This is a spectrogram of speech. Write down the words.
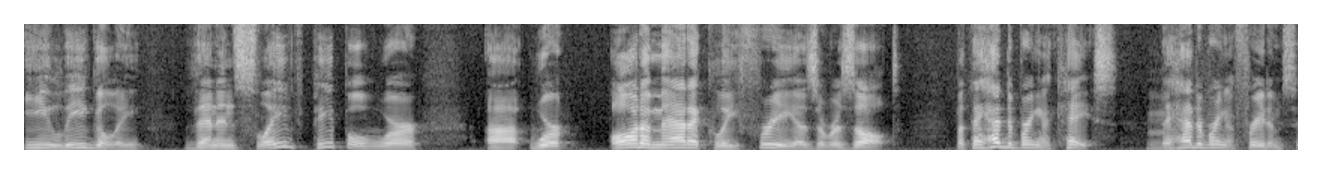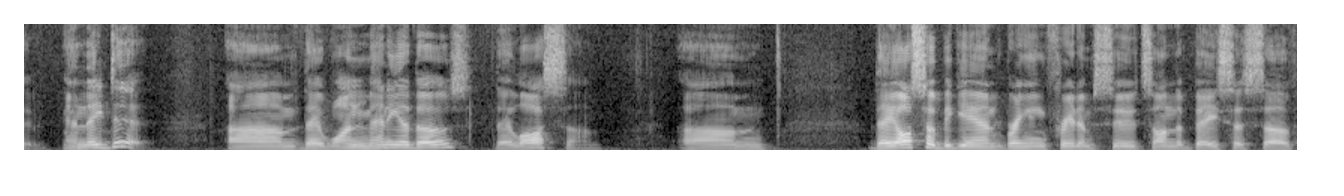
illegally, then enslaved people were, uh, were automatically free as a result. But they had to bring a case. Mm. They had to bring a freedom suit, and mm. they did. Um, they won many of those, they lost some. Um, they also began bringing freedom suits on the basis of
